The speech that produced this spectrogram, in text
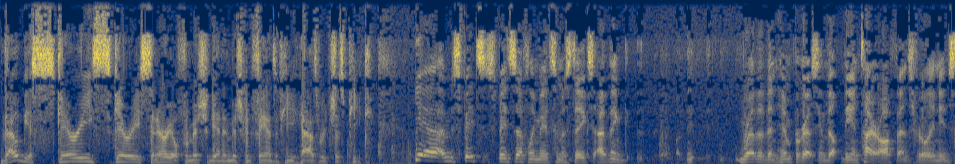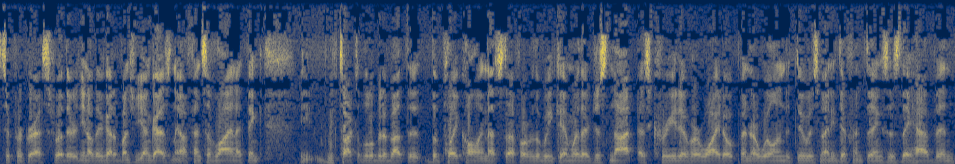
That would be a scary, scary scenario for Michigan and Michigan fans if he has reached his peak. Yeah, I mean, Speight's, Speight's definitely made some mistakes. I think rather than him progressing, the, the entire offense really needs to progress. Whether you know they've got a bunch of young guys on the offensive line. I think we've talked a little bit about the the play calling that stuff over the weekend, where they're just not as creative or wide open or willing to do as many different things as they have been.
